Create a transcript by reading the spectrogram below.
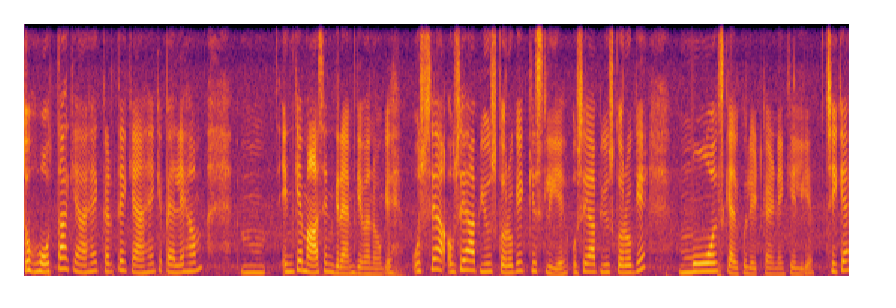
तो होता क्या है, करते क्या है कि पहले हम इनके मास इन ग्राम गिवन होंगे उससे, उसे आप यूज़ करोगे किस लिए? उसे आप यूज़ करोगे मोल्स कैलकुलेट करने के लिए। ठीक है?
